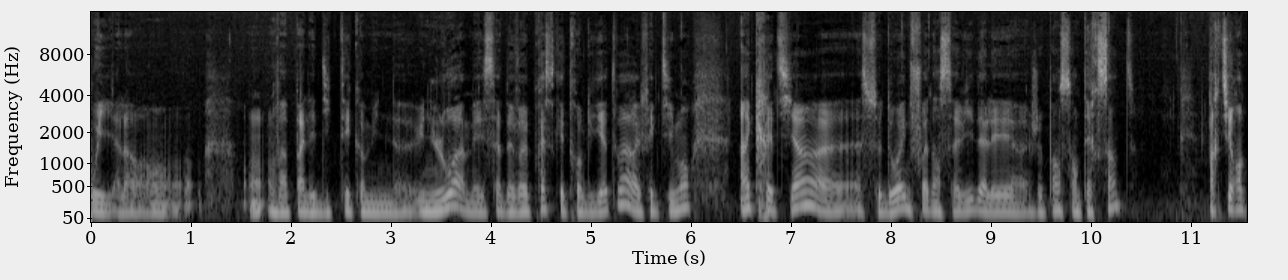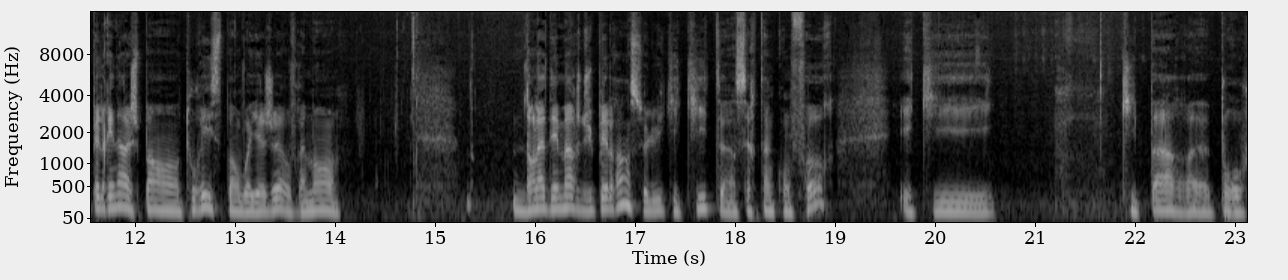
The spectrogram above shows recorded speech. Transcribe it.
oui. Alors on ne va pas les dicter comme une, une, loi, mais ça devrait presque être obligatoire. Effectivement, un chrétien euh, se doit une fois dans sa vie d'aller, euh, je pense, en Terre Sainte, partir en pèlerinage, pas en touriste, pas en voyageur, vraiment dans la démarche du pèlerin, celui qui quitte un certain confort et qui, qui part euh, pour,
